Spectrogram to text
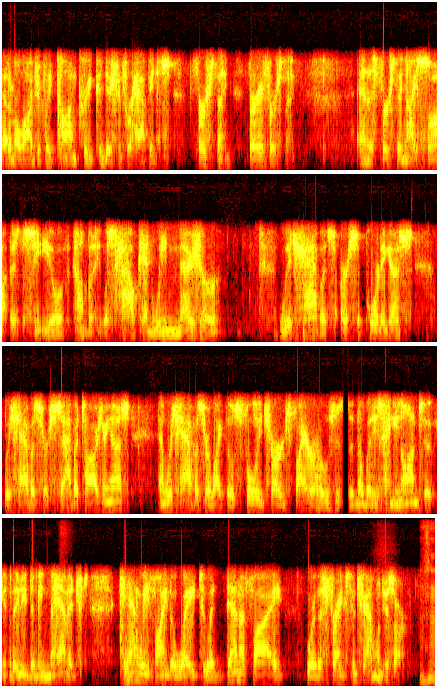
etymologically concrete condition for happiness. First thing, very first thing. And the first thing I sought as the CEO of the company was how can we measure which habits are supporting us, which habits are sabotaging us, and which habits are like those fully charged fire hoses that nobody's hanging on to. They need to be managed. Can we find a way to identify where the strengths and challenges are? Mm-hmm.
